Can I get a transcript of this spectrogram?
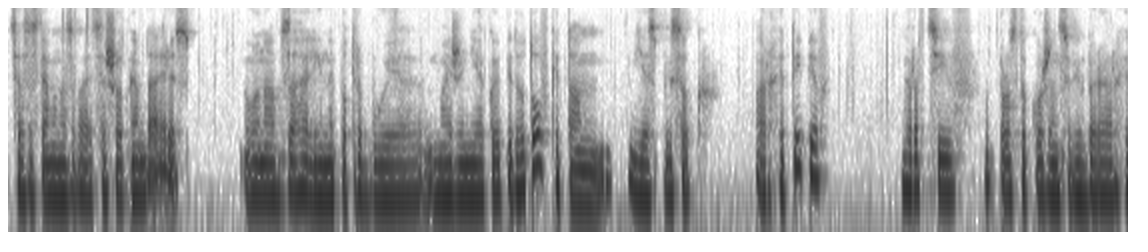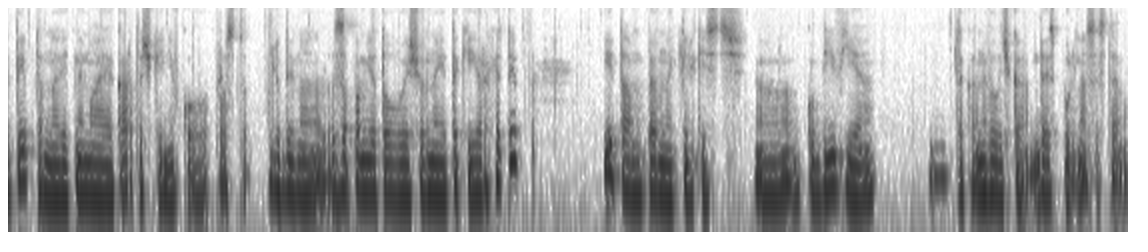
ця система називається Shotgun Diaries. Вона взагалі не потребує майже ніякої підготовки. Там є список архетипів гравців. Просто кожен собі бере архетип, там навіть немає карточки ні в кого. Просто людина запам'ятовує, що в неї такий архетип, і там певна кількість е, кубів є. Така невеличка дайспульна система.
